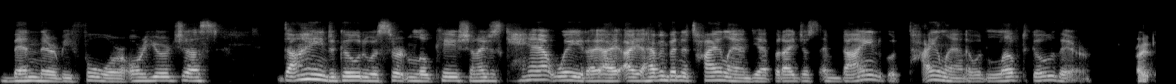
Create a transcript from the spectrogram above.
been there before, or you're just dying to go to a certain location. I just can't wait. I, I, I haven't been to Thailand yet, but I just am dying to go to Thailand. I would love to go there. Right.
